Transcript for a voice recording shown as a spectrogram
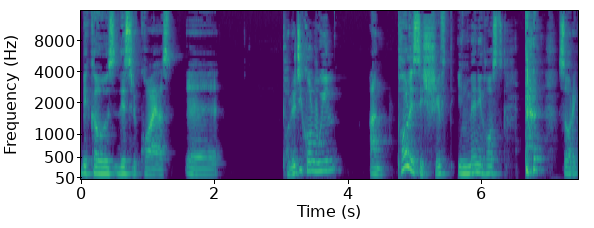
because this requires uh, political will and policy shift in many host sorry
